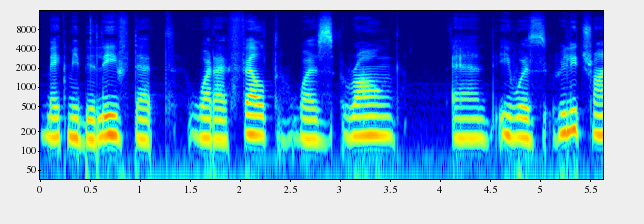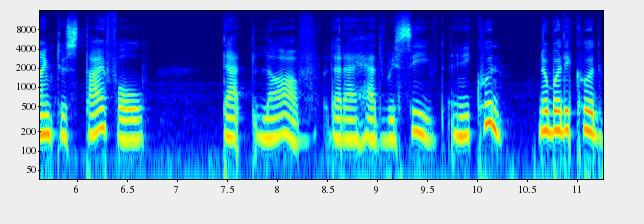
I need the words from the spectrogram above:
make me believe that what I felt was wrong and he was really trying to stifle that love that I had received. And he couldn't. Nobody could.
